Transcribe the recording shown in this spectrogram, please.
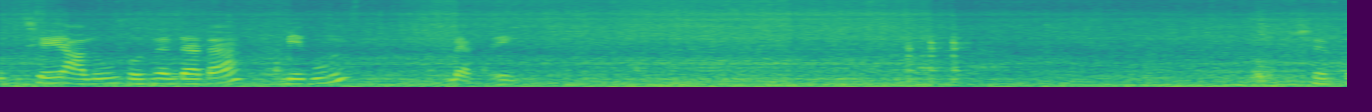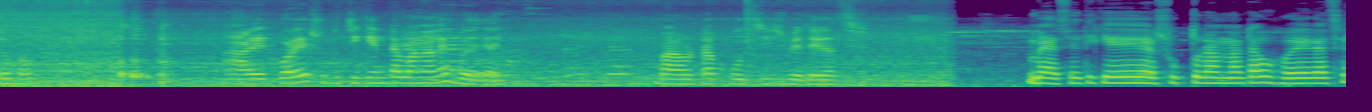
উচ্ছে, আলু, সজনের ডাঁটা, বেগুন, ব্যাস, এই। সেদ্ধ হোক। আর এরপরে শুধু চিকেনটা বানালে হয়ে যায়। বারোটা পঁচিশ বেজে গেছে। ব্যাস, এদিকে শুক্তো রান্নাটাও হয়ে গেছে।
